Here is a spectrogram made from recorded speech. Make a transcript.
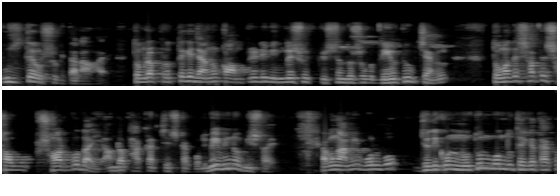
বুঝতে অসুবিধা না হয়। তোমরা প্রত্যেকে জানো competitive English with Krishnendra Subodh YouTube channel তোমাদের সাথে সব, সর্বদাই আমরা থাকার চেষ্টা করি বিভিন্ন বিষয়ে। এবং আমি বলব, যদি কোনো নতুন বন্ধু থেকে থাকো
